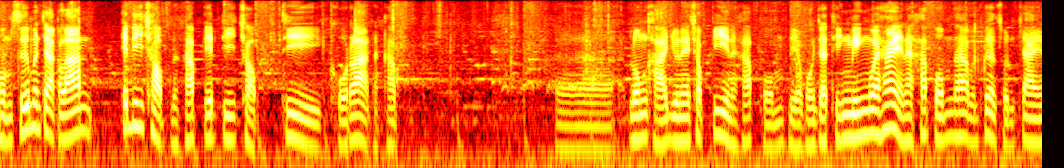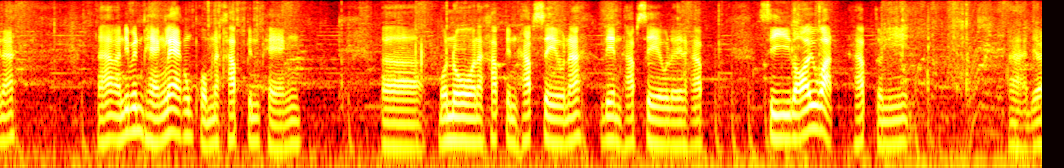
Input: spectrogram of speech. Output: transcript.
ผมซื้อมาจากร้าน SD Shop นะครับ SD Shop ที่โคราชนะครับลงขายอยู่ใน s h อ p e e นะครับผมเดี๋ยวผมจะทิ้งลิงก์ไว้ให้นะครับ ผมถ้าเพื่อนๆสนใจนะนะอันนี้เป็นแผงแรกของผมนะครับ เป็นแผง โมโนนะครับ เป็นฮับเซลนะ เล่นฮับเซลเลยนะครับ 400 วัตต์ครับตัวนี้เดี๋ยว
